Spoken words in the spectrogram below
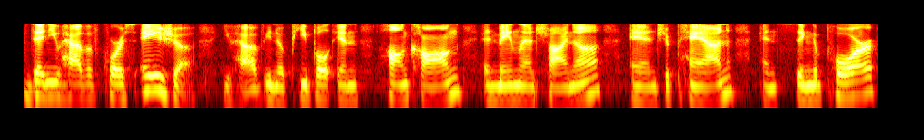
Then you have, of course, Asia. You have, you know, people in Hong Kong and mainland China and Japan and Singapore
